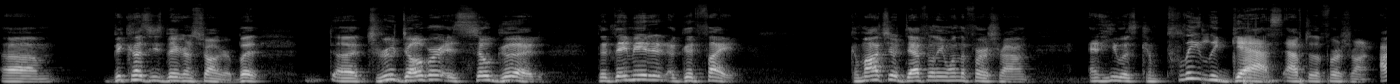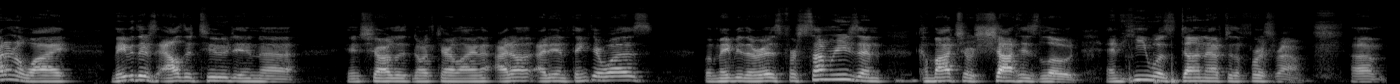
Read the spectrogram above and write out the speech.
Um because he's bigger and stronger. But uh, drew dober is so good that they made it a good fight. Camacho definitely won the first round, and he was completely gassed after the first round. I don't know why. Maybe there's altitude in uh, in Charlotte, North Carolina. I don't. I didn't think there was, but maybe there is. For some reason, Camacho shot his load, and he was done after the first round. Um,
